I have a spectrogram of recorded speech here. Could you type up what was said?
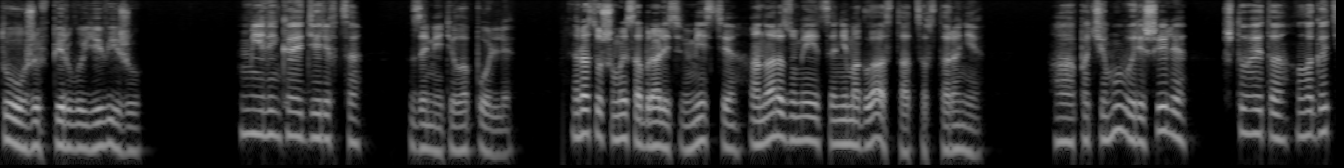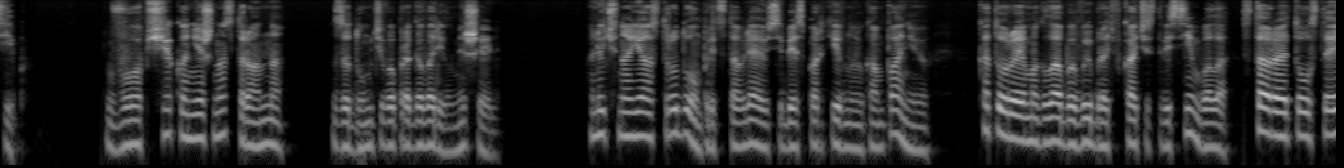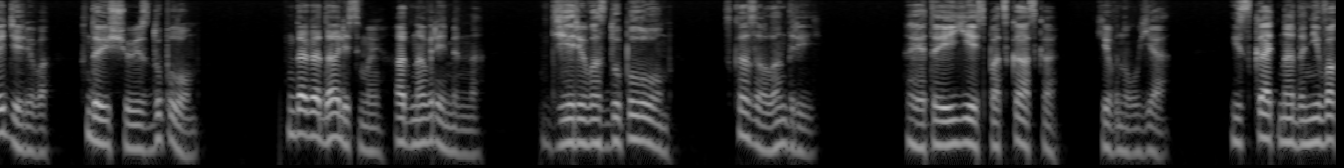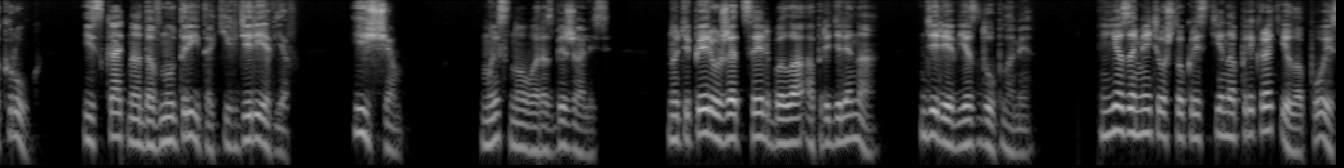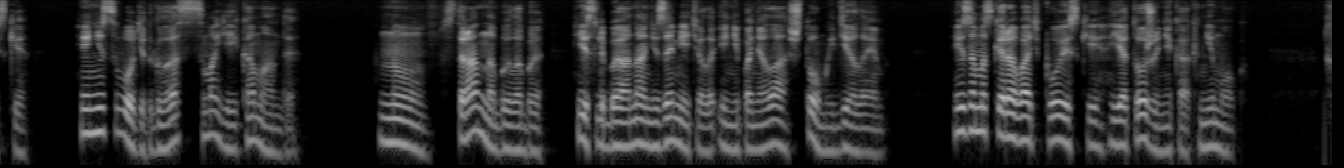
«Тоже впервые вижу». «Миленькое деревце», – заметила Полли. Раз уж мы собрались вместе, она, разумеется, не могла остаться в стороне. «А почему вы решили, что это логотип. «Вообще, конечно, странно», – задумчиво проговорил Мишель. «Лично я с трудом представляю себе спортивную компанию, которая могла бы выбрать в качестве символа старое толстое дерево, да еще и с дуплом». Догадались мы одновременно. «Дерево с дуплом», – сказал Андрей. «Это и есть подсказка», – кивнул я. «Искать надо не вокруг, Искать надо внутри таких деревьев. Ищем. Мы снова разбежались. Но теперь уже цель была определена. Деревья с дуплами. Я заметил, что Кристина прекратила поиски и не сводит глаз с моей команды. Ну, странно было бы, если бы она не заметила и не поняла, что мы делаем. И замаскировать поиски я тоже никак не мог.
